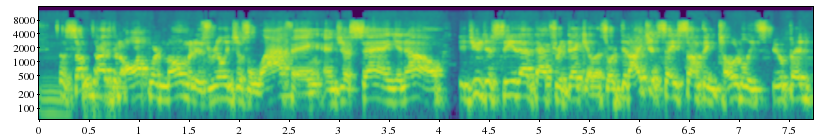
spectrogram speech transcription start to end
Mm. So sometimes an awkward moment is really just laughing and just saying, you know, did you just see that? That's ridiculous. Or did I just say something totally stupid?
